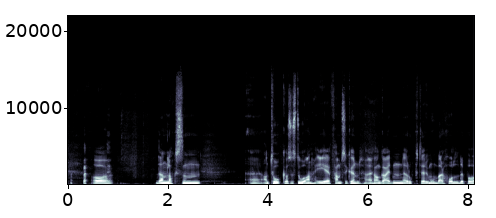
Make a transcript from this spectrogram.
og den laksen Uh, han tok, og så sto han i fem sekunder. Uh, han Guiden ropte du må bare holde på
